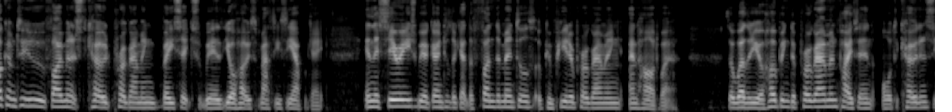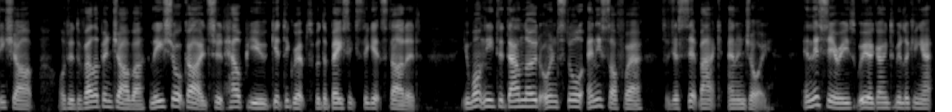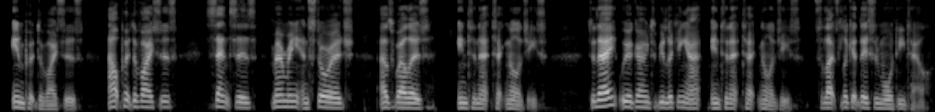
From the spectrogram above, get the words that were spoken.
Welcome to 5 Minutes to Code Programming Basics with your host Matthew C. Applegate. In this series, we are going to look at the fundamentals of computer programming and hardware. So, whether you're hoping to program in Python or to code in C Sharp or to develop in Java, these short guides should help you get to grips with the basics to get started. You won't need to download or install any software, so just sit back and enjoy. In this series, we are going to be looking at input devices output devices, sensors, memory and storage, as well as internet technologies. Today we are going to be looking at internet technologies. So let's look at this in more detail.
